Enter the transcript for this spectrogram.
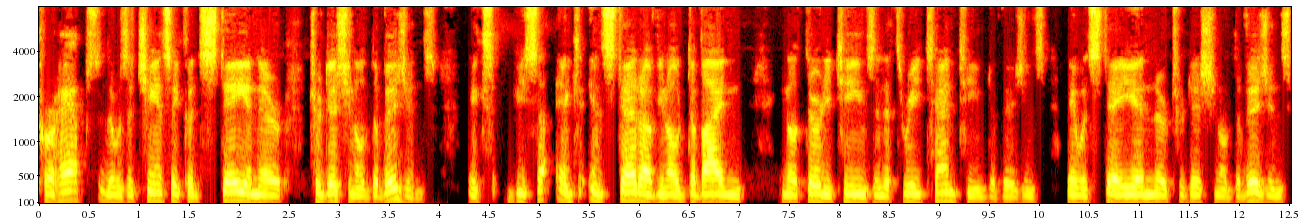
perhaps there was a chance they could stay in their traditional divisions ex, ex, instead of you know dividing you know 30 teams into three 10 team divisions they would stay in their traditional divisions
